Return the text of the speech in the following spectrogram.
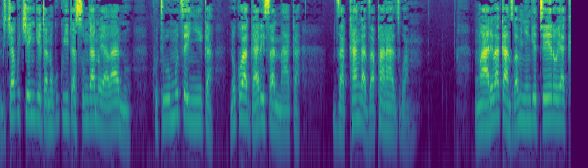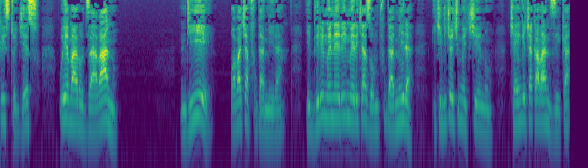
Ndichakuchengeta nokukuita sungano yavanhu kuti umutse nyika nokuvagarisa nhaka dzakanga dzaparadzwa. Mwari vakanzwa minyengetero yakristu jesu uye marudzi avanhu ndiye wavachapfugamira. Ibvi rimwe nerimwe richazomupfugamira. Ichi ndicho chimwe chinhu chainge chakavanzika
